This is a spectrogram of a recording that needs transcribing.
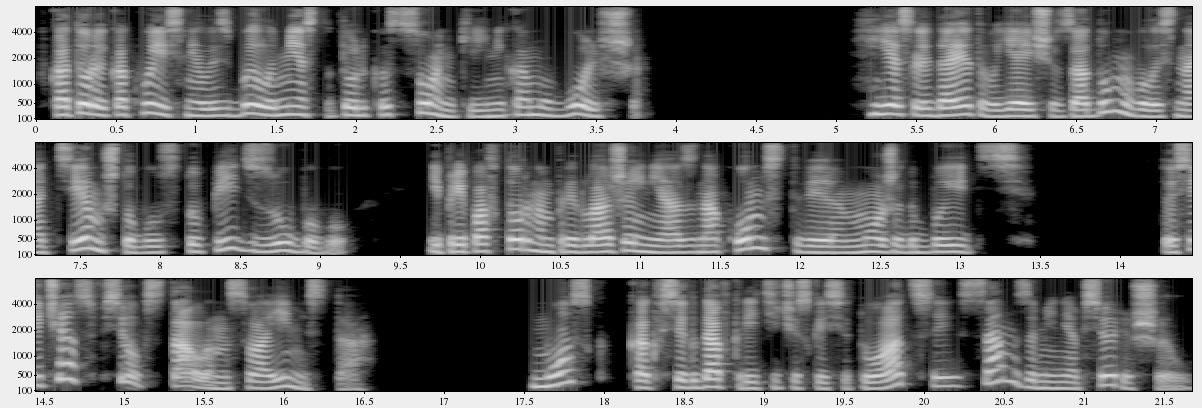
в которой, как выяснилось, было место только Соньке и никому больше. Если до этого я еще задумывалась над тем, чтобы уступить Зубову, и при повторном предложении о знакомстве, может быть, то сейчас все встало на свои места. Мозг, как всегда в критической ситуации, сам за меня все решил.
